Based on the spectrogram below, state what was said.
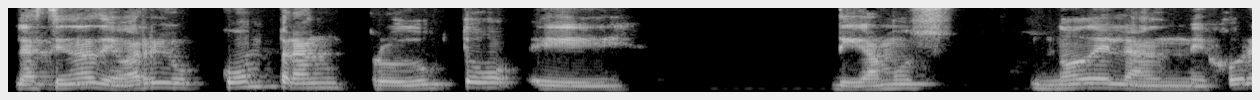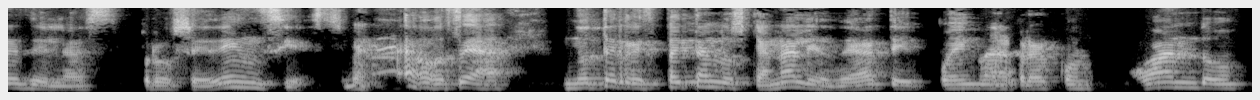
las tiendas de barrio compran producto, eh, digamos, no de las mejores de las procedencias, ¿verdad? O sea, no te respetan los canales, ¿verdad? Te pueden comprar contrabando,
